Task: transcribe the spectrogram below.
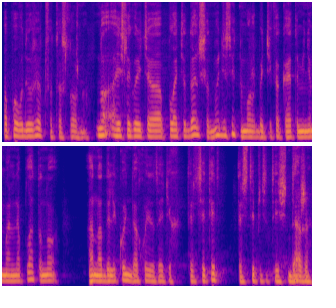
по поводу жертв это сложно. Ну, а если говорить о плате дальше, ну, действительно, может быть и какая-то минимальная плата, но она далеко не доходит до этих 30-35 тысяч даже.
